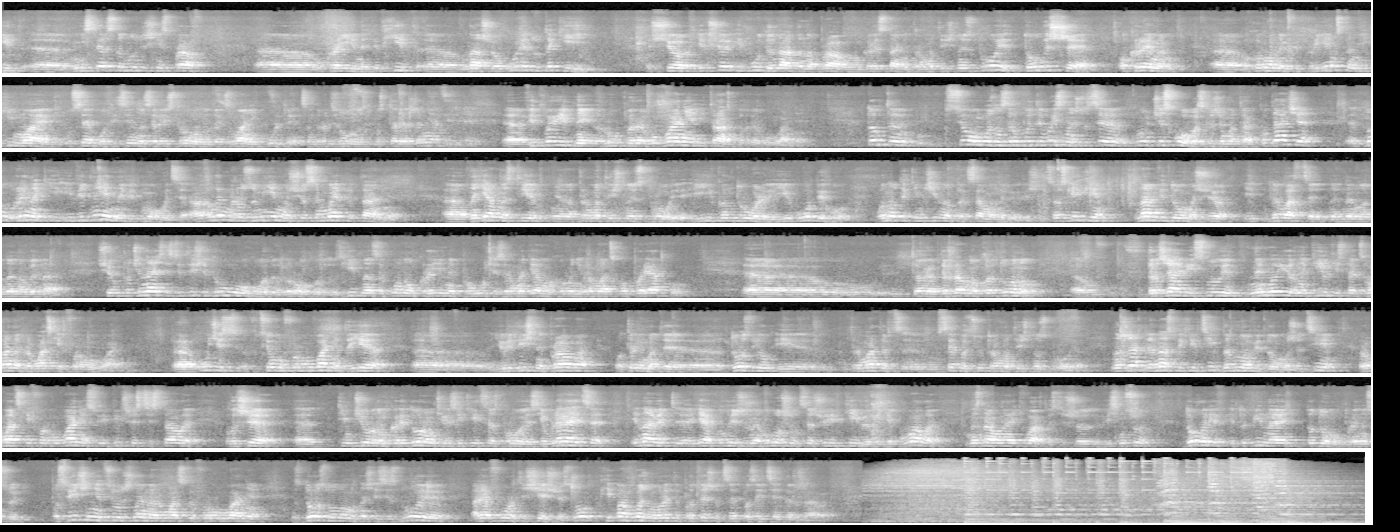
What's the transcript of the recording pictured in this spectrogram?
підхід е, Міністерства внутрішніх справ е, України, підхід е, нашого уряду такий, що якщо і буде надано право використання травматичної зброї, то лише окремим охоронним підприємствам, які мають у себе офіційно зареєстровані так звані культи централізованого спостереження, відповідні групи реагування і транспорт реагування. Тобто з цього можна зробити висновок, що це ну, часткова, скажімо так, подача. Е, Ну, ринок і від неї не відмовиться, але ми розуміємо, що саме питання е, наявності е, травматичної зброї, її контролю, її обігу, воно таким чином так само не вирішиться. Оскільки нам відомо, що і для вас це не- новина, що починаючи з 2002 году- року, згідно закону України про участь громадян в охороні громадського порядку державного кордону, державі існує неймовірна кількість так званих громадських формувань. Е, Участь в цьому формуванні дає е, юридичне право отримати е, дозвіл і тримати в себе цю травматичну зброю. На жаль, для нас, фахівців, давно відомо, що ці громадські формування в своїй більшості стали лише тим чорним коридором, через який ця зброя з'являється. І навіть я колись вже наголошував це, що і в Києві таке бувало, ми знали навіть вартості, що 800 доларів і тобі навіть додому принесуть посвідчення цього члена громадського формування з дозволом, значить, зі зброєю, аляфорт і ще щось. Ну, Хіба можна говорити про те, що це позиція держави?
